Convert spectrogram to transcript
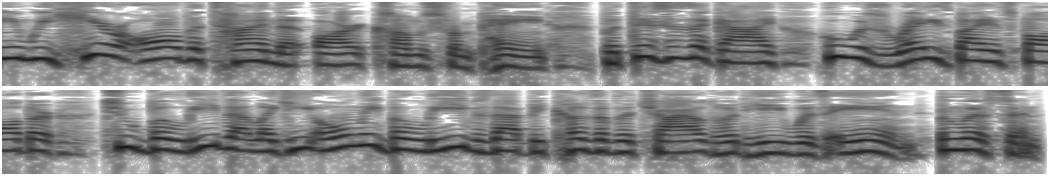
I mean, we hear all the time that art comes from pain, but this is a guy who was raised by his father to believe that, like he only believes that because of the childhood he was in. And listen,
